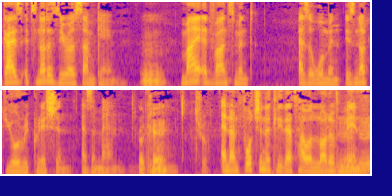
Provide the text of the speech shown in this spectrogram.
Guys, it's not a zero sum game. My advancement as a woman is not your regression as a man. Okay. Mm-hmm. True. And unfortunately, that's how a lot of men mm-hmm.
